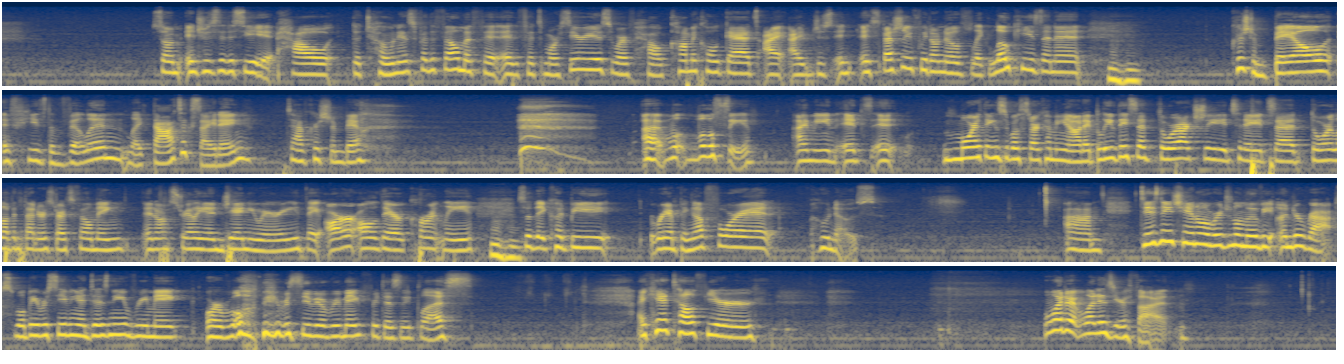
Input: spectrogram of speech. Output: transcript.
So I'm interested to see how the tone is for the film. If it if it's more serious or if how comical it gets. I I just especially if we don't know if like Loki's in it. Christian Bale, if he's the villain, like that's exciting to have Christian Bale. uh, we'll, we'll see. I mean, it's it. More things will start coming out. I believe they said Thor actually today. It said Thor: Love and Thunder starts filming in Australia in January. They are all there currently, so they could be ramping up for it. Who knows? Um, Disney Channel original movie Under Wraps will be receiving a Disney remake, or will be receiving a remake for Disney Plus. I can't tell if you're. What are, What is your thought?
